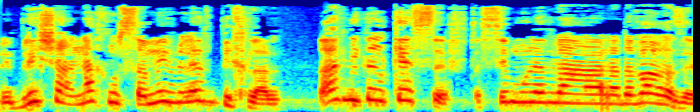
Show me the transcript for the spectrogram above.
מבלי שאנחנו שמים לב בכלל. רק בגלל כסף, תשימו לב לדבר הזה.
